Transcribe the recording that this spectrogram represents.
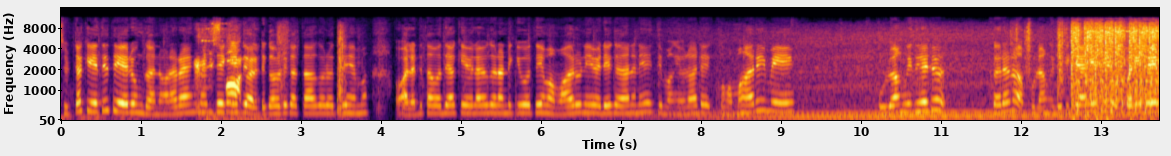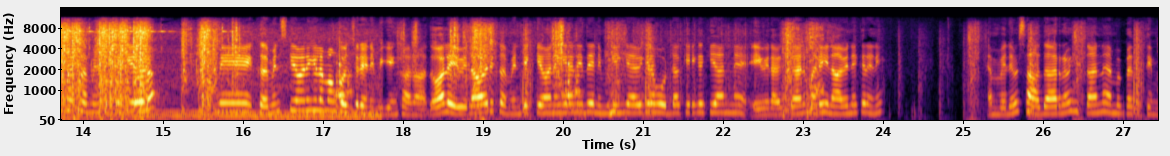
චුට්ටක් ඒතේ තේරුම් ගන්න ඕන. රෑන්ක් මැච් එකේදී. ඔයාලට කවට කතා කරොත් එහෙම ඔයාලට තව දෙයක් ඒ වෙලාවේ කරන්න කිව්වොත් එහෙම අමාරුනේ වැඩේ කරන්න නේ. ඉතින් මම ඒ වුණාට කොහොම හරි මේ පුළුවන් විදිහට කරනවා. පුළුවන් විදිහට කියන්නේ ඉතින් උපරිමයෙන්ම කමෙන්ට්ස් එක කියවලා මේ කමෙන්ට්ස් කියවන කියලා මම කොච්චර එනිමිගෙන් කරනවද ඔයාලා ඒ වෙලාවට කමෙන්ට් එක කියවන කියලා නේද? එනිමිගෙන් ගෑවේ කියලා පොඩ්ඩක් ඒක කියන්නේ. ඒ වෙලාවෙත් ගන්න මට hina වෙන එක නේ හැම වෙලේම සාධාරණව හිතන්න හැම පැත්තෙම.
